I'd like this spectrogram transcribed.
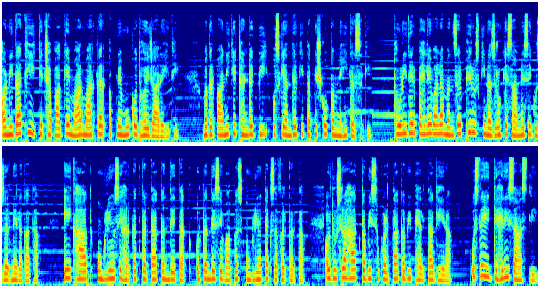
और निदा थी कि छपाके मार मार कर अपने मुँह को धोए जा रही थी, मगर पानी की ठंडक भी उसके अंदर की तपिश को कम नहीं कर सकी। थोड़ी देर पहले वाला मंजर फिर उसकी नज़रों के सामने से गुजरने लगा था। एक हाथ उंगलियों से हरकत करता कंधे तक और कंधे से वापस उंगलियों तक सफ़र करता और दूसरा हाथ कभी सुकड़ता, कभी फैलता घेरा। उसने एक गहरी सांस ली,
